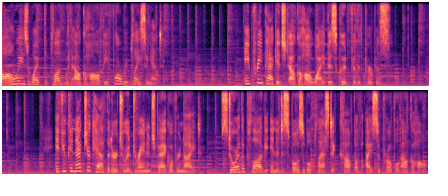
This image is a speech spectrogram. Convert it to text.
always wipe the plug with alcohol before replacing it. A prepackaged alcohol wipe is good for this purpose. If you connect your catheter to a drainage bag overnight, store the plug in a disposable plastic cup of isopropyl alcohol.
